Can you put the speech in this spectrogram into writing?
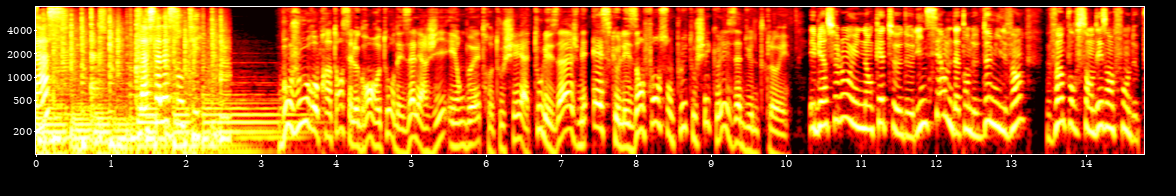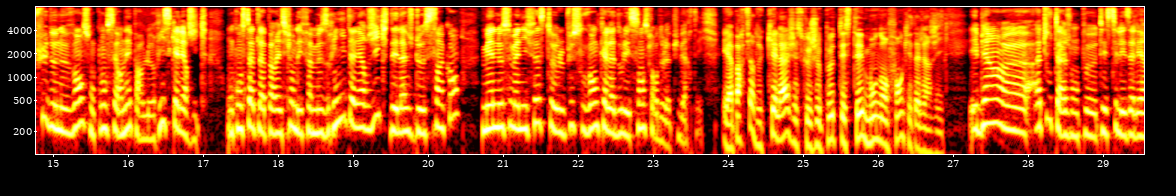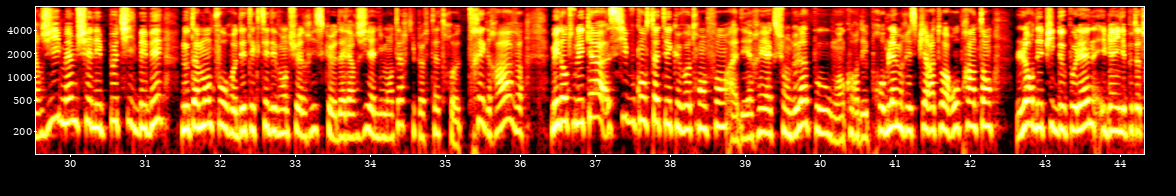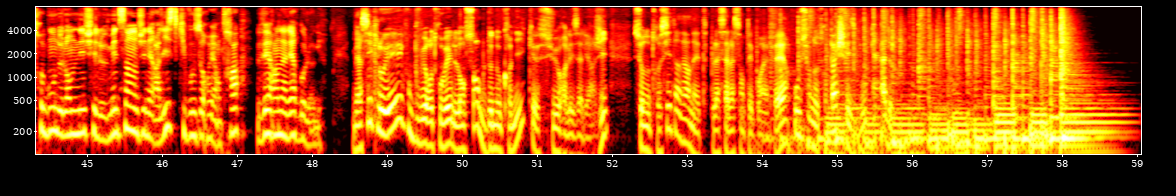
place, place à la santé. Bonjour, au printemps, c'est le grand retour des allergies et on peut être touché à tous les âges, mais est-ce que les enfants sont plus touchés que les adultes, Chloé? Eh bien, selon une enquête de l'INSERM datant de 2020, 20% des enfants de plus de 9 ans sont concernés par le risque allergique. On constate l'apparition des fameuses rhinites allergiques dès l'âge de 5 ans, mais elles ne se manifestent le plus souvent qu'à l'adolescence lors de la puberté. Et à partir de quel âge est-ce que je peux tester mon enfant qui est allergique? Eh bien, euh, à tout âge, on peut tester les allergies, même chez les petits bébés, notamment pour détecter d'éventuels risques d'allergies alimentaires qui peuvent être très graves. Mais dans tous les cas, si vous constatez que votre enfant a des réactions de la peau ou encore des problèmes respiratoires au printemps, lors des pics de pollen, eh bien, il est peut-être bon de l'emmener chez le médecin généraliste qui vous orientera vers un allergologue. Merci Chloé. Vous pouvez retrouver l'ensemble de nos chroniques sur les allergies sur notre site internet placealasanté.fr ou sur notre page Facebook. À demain.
